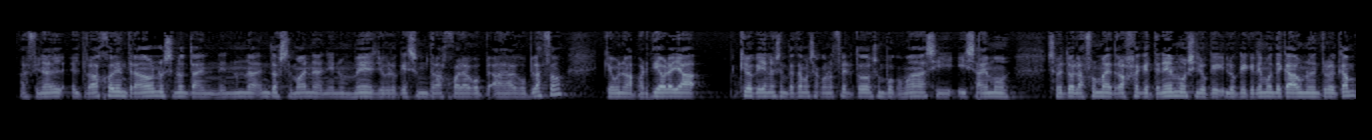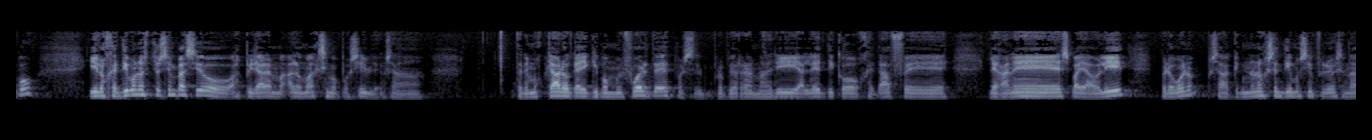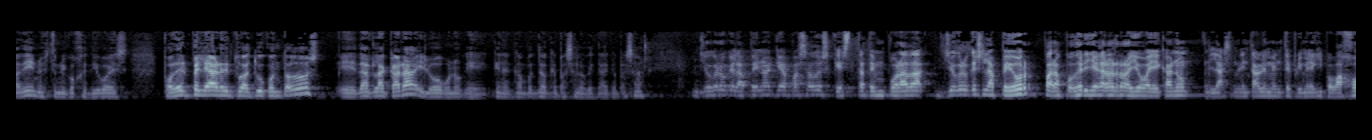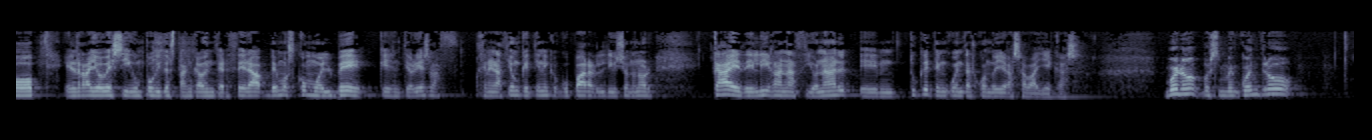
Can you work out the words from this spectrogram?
al final el trabajo del entrenador no se nota en, una, en dos semanas ni en un mes. Yo creo que es un trabajo a largo, a largo plazo, que bueno, a partir de ahora ya creo que ya nos empezamos a conocer todos un poco más y, y sabemos sobre todo la forma de trabajar que tenemos y lo que, lo que queremos de cada uno dentro del campo. Y el objetivo nuestro siempre ha sido aspirar a lo máximo posible. O sea, tenemos claro que hay equipos muy fuertes, pues el propio Real Madrid, Atlético, Getafe, Leganés, Valladolid, pero bueno, o sea, que no nos sentimos inferiores a nadie y nuestro único objetivo es poder pelear de tú a tú con todos, eh, dar la cara y luego, bueno, que, que en el campo tenga que pasar lo que tenga que pasar. Yo creo que la pena que ha pasado es que esta temporada yo creo que es la peor para poder llegar al Rayo Vallecano. Lamentablemente el primer equipo bajó, el Rayo B sigue un poquito estancado en tercera. Vemos como el B, que en teoría es la generación que tiene que ocupar la División de Honor, cae de Liga Nacional. Eh, ¿Tú qué te encuentras cuando llegas a Vallecas? Bueno, pues me encuentro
